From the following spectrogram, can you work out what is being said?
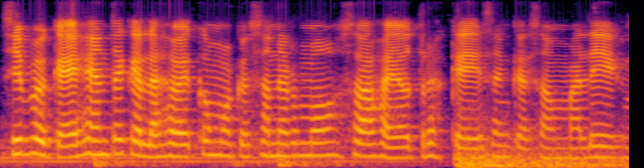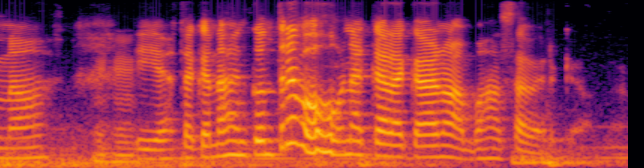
Sí, porque hay gente que las ve como que son hermosas, hay otros que dicen que son malignos. Ujú. Y hasta que nos encontremos una cara a cara no vamos a saber qué onda.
